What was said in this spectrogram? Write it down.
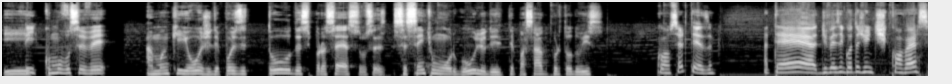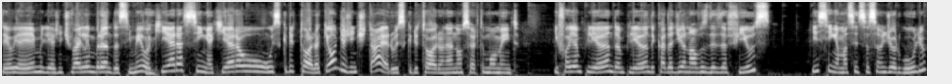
E Vi. como você vê a Monkey hoje, depois de todo esse processo, você, você sente um orgulho de ter passado por tudo isso? Com certeza. Até de vez em quando a gente conversa, eu e a Emily, a gente vai lembrando assim, meu, aqui era assim, aqui era o, o escritório. Aqui onde a gente tá era o escritório, né, num certo momento. E foi ampliando, ampliando, e cada dia novos desafios. E sim, é uma sensação de orgulho,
